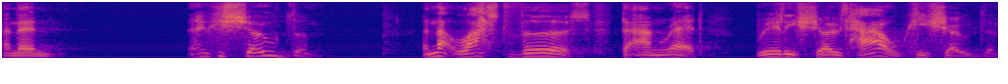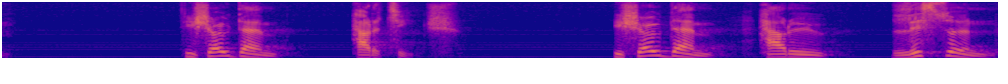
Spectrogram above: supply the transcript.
And then he showed them. And that last verse that Anne read really shows how he showed them. He showed them how to teach, he showed them how to listen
